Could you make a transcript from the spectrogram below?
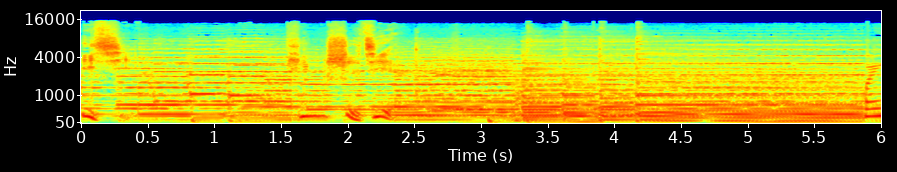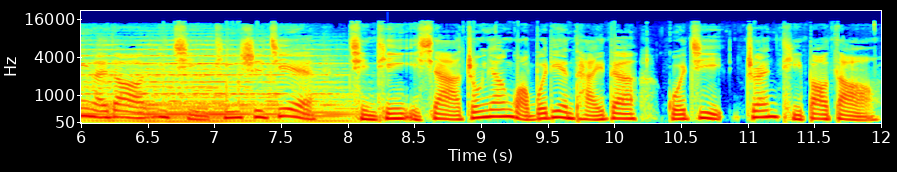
一起听世界，来到一起听世界，请听一下中央广播电台的国际专题报道。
